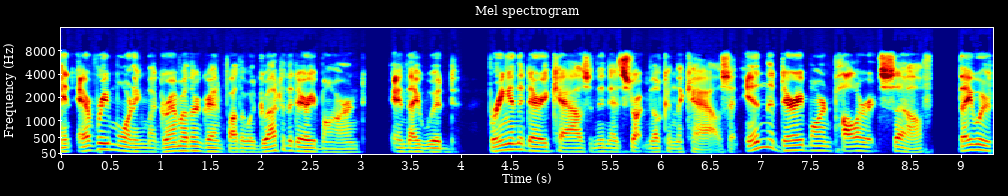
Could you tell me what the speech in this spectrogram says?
And every morning, my grandmother and grandfather would go out to the dairy barn and they would bring in the dairy cows, and then they'd start milking the cows. And in the dairy barn parlor itself, they were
